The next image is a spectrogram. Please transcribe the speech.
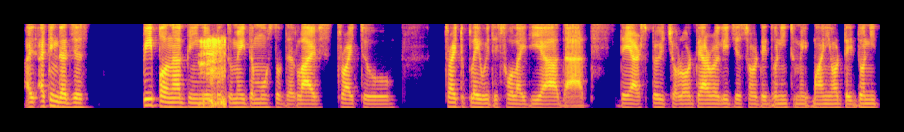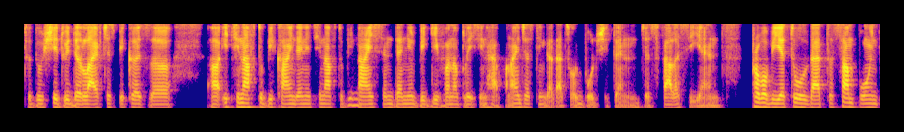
I, I think that just people not being able to make the most of their lives try to try to play with this whole idea that they are spiritual or they are religious or they don't need to make money or they don't need to do shit with their life just because uh, uh, it's enough to be kind and it's enough to be nice and then you'll be given a place in heaven. I just think that that's all bullshit and just fallacy and probably a tool that at some point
